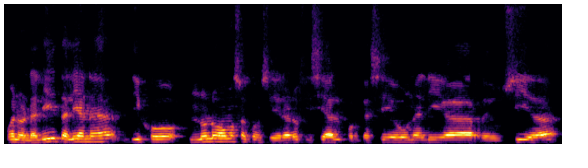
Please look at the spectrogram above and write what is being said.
bueno, la liga italiana dijo, no lo vamos a considerar oficial porque ha sido una liga reducida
